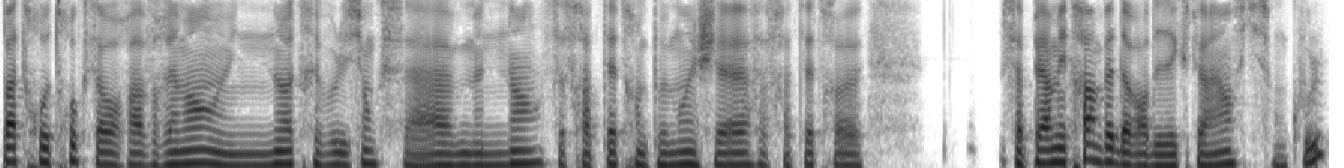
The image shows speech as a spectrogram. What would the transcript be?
pas trop trop que ça aura vraiment une autre évolution que ça a maintenant. Ça sera peut-être un peu moins cher, ça sera peut-être euh, ça permettra en fait d'avoir des expériences qui sont cool.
